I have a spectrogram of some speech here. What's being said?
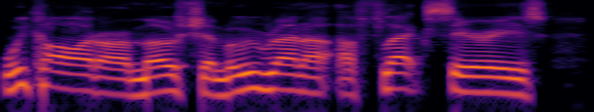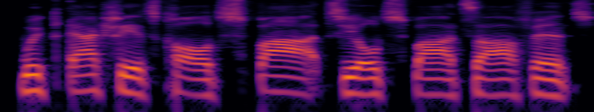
we call it our motion, but we run a, a flex series. We actually it's called spots, the old spots offense,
